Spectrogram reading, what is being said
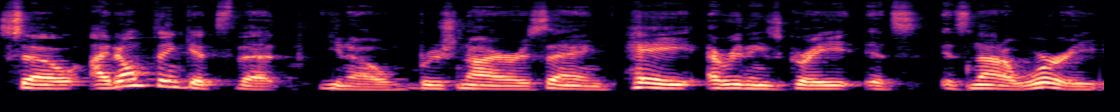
So I don't think it's that, you know, Bruce Schneier is saying, Hey, everything's great. It's, it's not a worry.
